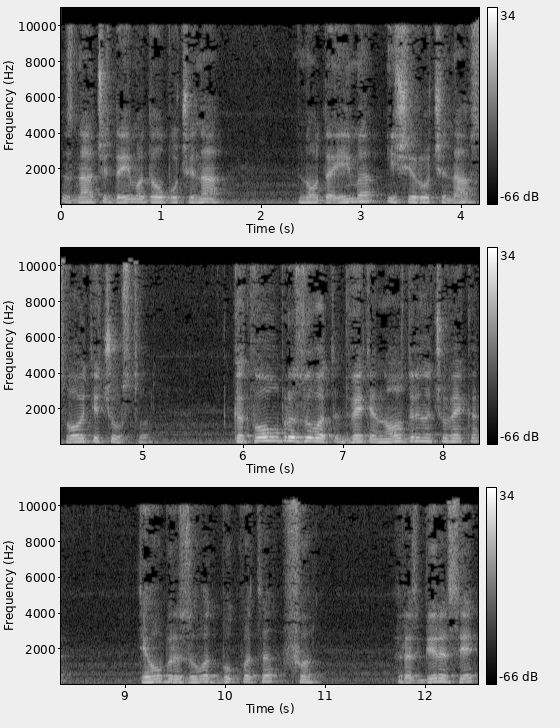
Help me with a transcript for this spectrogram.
значи да има дълбочина, но да има и широчина в своите чувства. Какво образуват двете ноздри на човека? Те образуват буквата Ф. Разбира се,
